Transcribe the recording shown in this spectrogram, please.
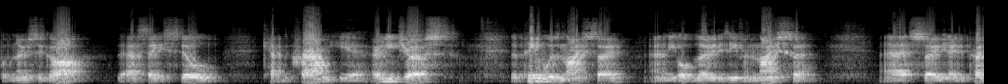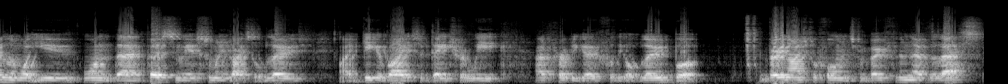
but no cigar. The S8 still kept the crown here, only just. The ping was nice though, and the upload is even nicer. Uh, so, you know, depending on what you want there, personally, if someone likes to upload like gigabytes of data a week, I'd probably go for the upload, but very nice performance from both of them, nevertheless.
